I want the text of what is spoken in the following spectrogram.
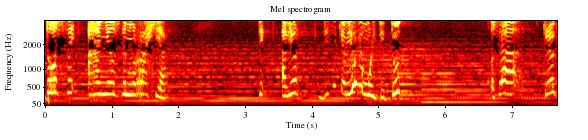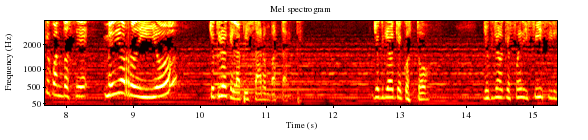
12 años de hemorragia. dice que había una multitud. O sea, creo que cuando se medio rodilló, yo creo que la pisaron bastante. Yo creo que costó. Yo creo que fue difícil.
